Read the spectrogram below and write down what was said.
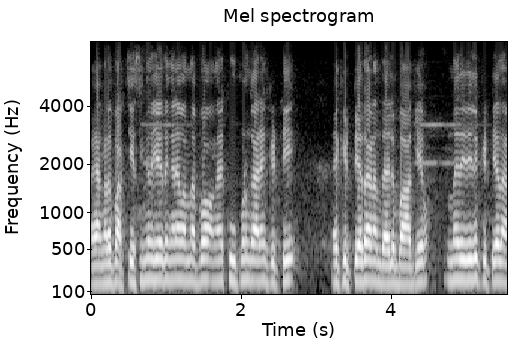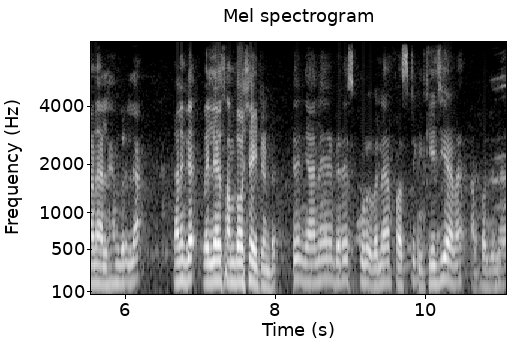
ഞങ്ങൾ പർച്ചേസിങ് ചെയ്ത് ഇങ്ങനെ വന്നപ്പോൾ അങ്ങനെ കൂപ്പണും കാര്യം കിട്ടി. കിട്ടിയതാണ് എന്തായാലും ഭാഗ്യം. എന്ന രീതിയിൽ കിട്ടിയതാണ്. അലഹമില്ല എനിക്ക് വലിയ സന്തോഷമായിട്ടുണ്ട് ഞാൻ ഇവരെ സ്കൂൾ ഇവനെ ഫസ്റ്റ് എൽ കെ ജി ആണ്. അപ്പോൾ ഇതിനെ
